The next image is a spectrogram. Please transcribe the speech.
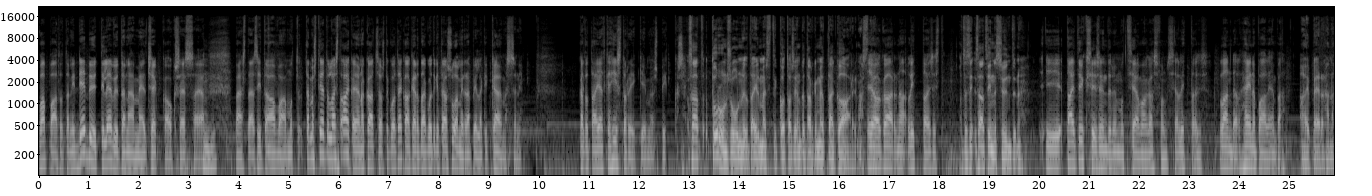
vapaa tota, niin debyyttilevy tänään meillä tsekkauksessa ja mm-hmm. päästään sitä avaamaan. Mutta tämmöistä tietynlaista aikajana katsausta, kun oot ekaa kertaa kuitenkin täällä Suomi-räpilläkin käymässä, niin katsotaan jätkä historiikkiin myös pikkasen. Sä oot Turun suunnilta ilmeisesti kotosi, onko tarkemmin jotain Kaarinasta? Joo, Kaarina Littoisista. Sä, sä oot sinne syntynyt? I, tai tyksiä syntynyt, mutta siellä mä oon kasvanut siellä Littoisissa. Landella, heinäpaalien päällä. Ai perhana.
